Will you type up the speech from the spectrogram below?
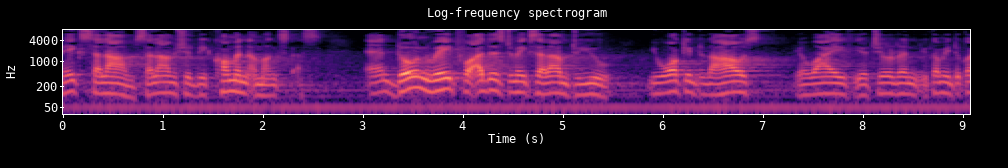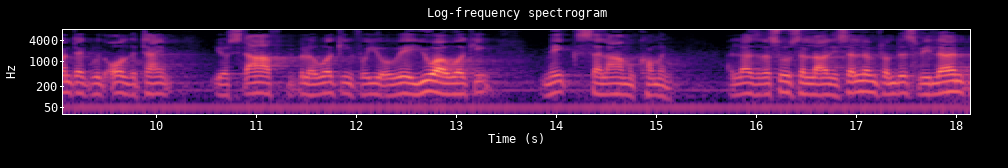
Make salam. Salam should be common amongst us. And don't wait for others to make salam to you. You walk into the house, your wife, your children, you come into contact with all the time, your staff, people are working for you, or where you are working, make salam common. Allah's Rasul sallallahu alaihi wasallam, from this we learn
